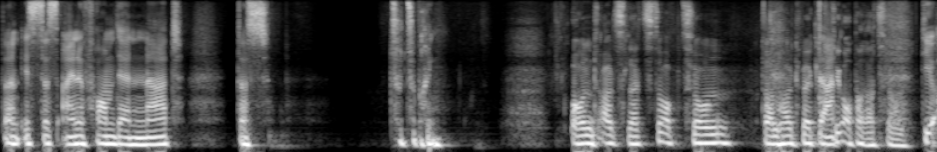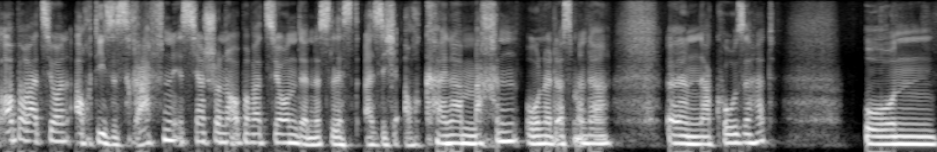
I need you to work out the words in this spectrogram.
dann ist das eine Form der Naht, das zuzubringen. Und als letzte Option dann halt wirklich dann, die Operation. Die Operation, auch dieses Raffen ist ja schon eine Operation, denn das lässt sich auch keiner machen, ohne dass man da äh, Narkose hat. Und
